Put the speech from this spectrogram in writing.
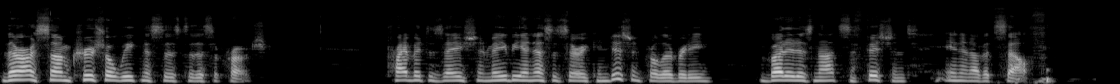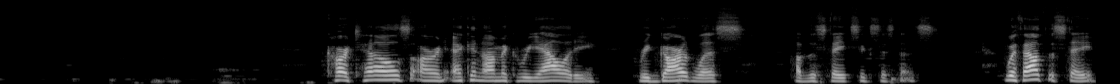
There are some crucial weaknesses to this approach. Privatization may be a necessary condition for liberty, but it is not sufficient in and of itself. Cartels are an economic reality regardless of the state's existence. Without the state,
